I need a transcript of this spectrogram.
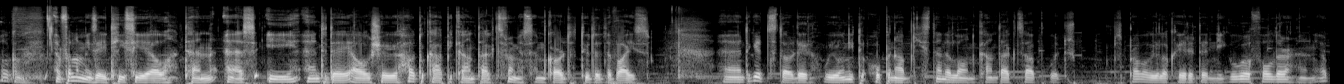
Welcome, in front of me is a TCL 10SE and today I will show you how to copy contacts from your SIM card to the device. And to get started we will need to open up the standalone contacts app which is probably located in the Google folder and yep,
